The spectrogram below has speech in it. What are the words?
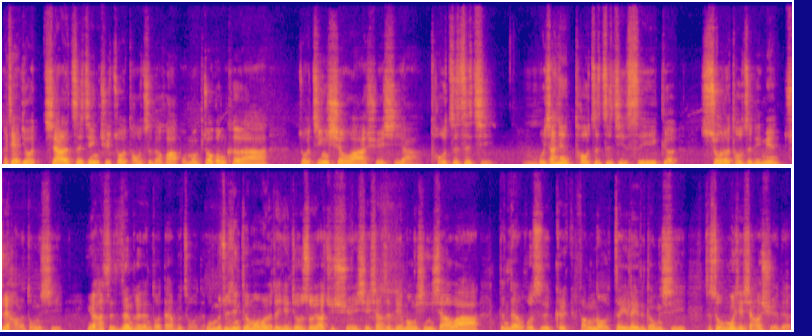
而且有其他的资金去做投资的话，我们做功课啊，做进修啊，学习啊，投资自己。嗯。我相信投资自己是一个所有的投资里面最好的东西。因为它是任何人都带不走的。我们最近跟默默有在研究说要去学一些像是联盟行销啊等等，或是 ClickFunnels 这一类的东西，这是我目前想要学的。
